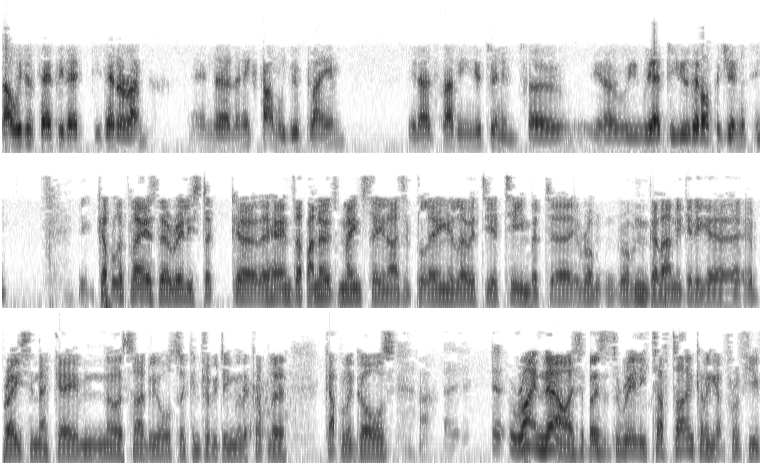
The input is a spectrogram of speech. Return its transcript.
now we're just happy that he's had a run. And, uh, the next time we do play him, you know, it's nothing new to him. So, you know, we, we had to use that opportunity. A couple of players there really stuck uh, their hands up. I know it's Mainstay United playing a lower tier team, but uh, Robin, Robin Galani getting a, a, brace in that game. Noah Sadwi also contributing with a couple of couple of goals. Uh, uh, right now, I suppose it's a really tough time coming up for a few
